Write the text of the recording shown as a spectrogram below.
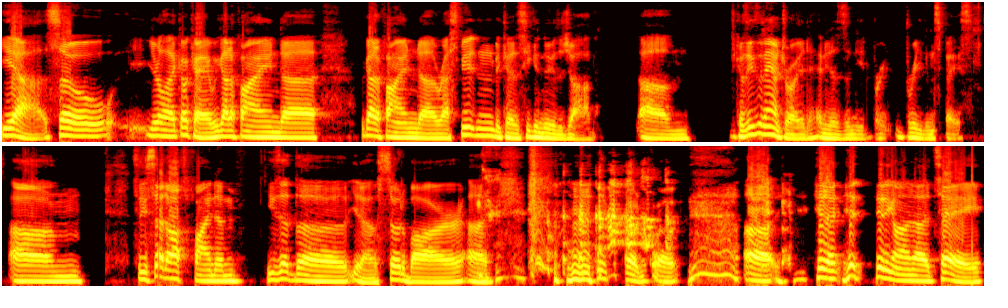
yeah, so you're like, okay, we got to find uh, we got to find uh, Rasputin because he can do the job. Um, because he's an android and he doesn't need to breathe in space. Um, so you set off to find him. He's at the you know soda bar, uh, quote unquote, uh, hit, hit, hitting on uh, Tae,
